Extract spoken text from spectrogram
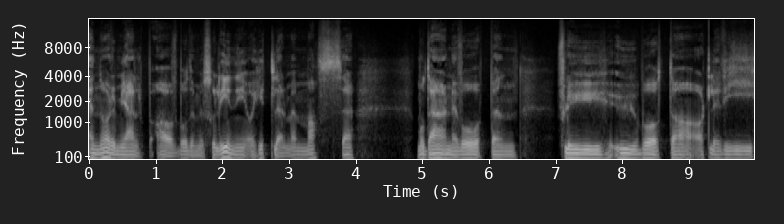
enorm hjelp av både Mussolini og Hitler med masse moderne våpen, fly, ubåter, artilleri,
